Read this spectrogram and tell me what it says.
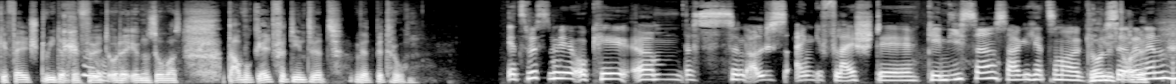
gefälscht, wieder befüllt oder irgend sowas. Da, wo Geld verdient wird, wird betrogen. Jetzt wissen wir, okay, ähm, das sind alles eingefleischte Genießer, sage ich jetzt mal, Genießerinnen.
